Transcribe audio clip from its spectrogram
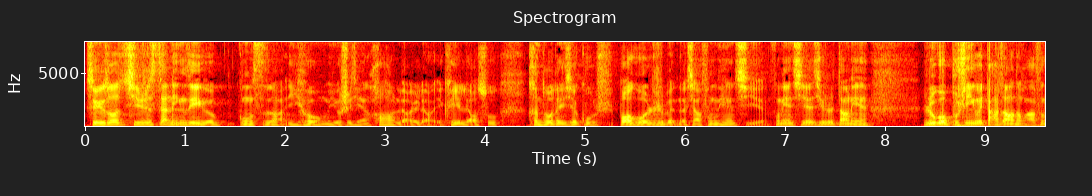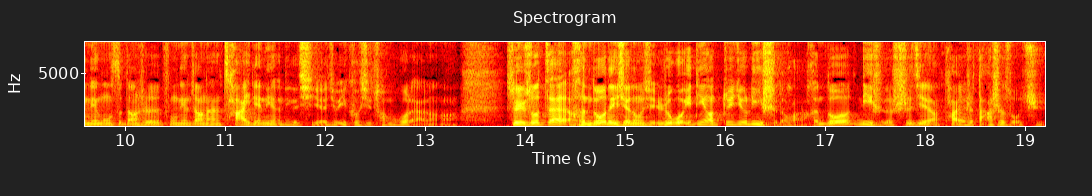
所以说其实三菱这个公司啊，以后我们有时间好好聊一聊，也可以聊出很多的一些故事，包括日本的。像丰田企业，丰田企业其实当年，如果不是因为打仗的话，丰田公司当时丰田章男差一点点，那个企业就一口气喘不过来了啊。所以说，在很多的一些东西，如果一定要追究历史的话，很多历史的事件啊，它也是大势所趋，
